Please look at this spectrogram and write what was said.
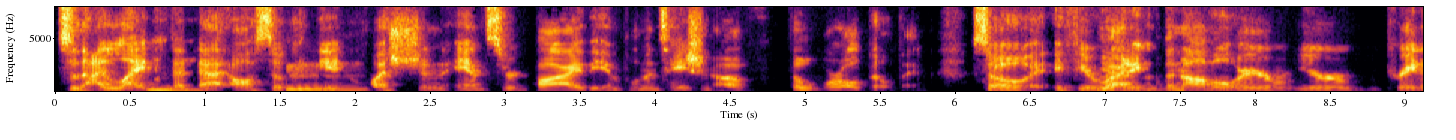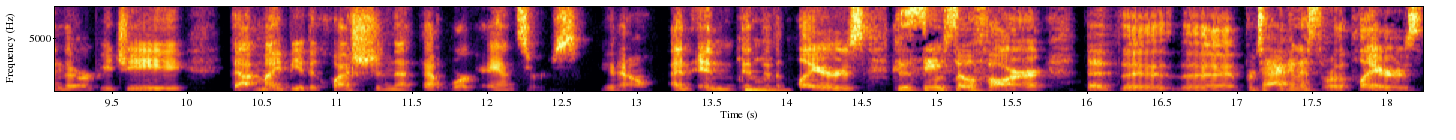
So I like mm-hmm. that that also could mm. be a mm. question answered by the implementation of the world building. So if you're yeah. writing the novel or you're you're creating the RPG, that might be the question that that work answers, you know, and and, mm-hmm. and the players because it seems so far that the the protagonist or the players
